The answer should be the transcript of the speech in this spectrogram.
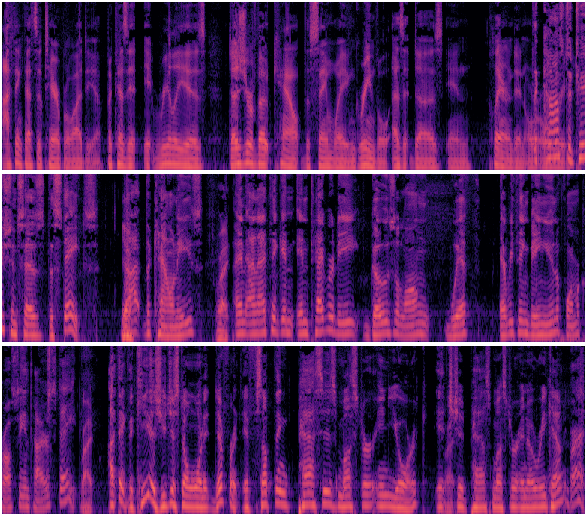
I think that's a terrible idea because it, it really is. Does your vote count the same way in Greenville as it does in Clarendon or The or- Constitution says the states, Yeah. not the counties. Right. And and I think in, integrity goes along with everything being uniform across the entire state. Right. I think the key is you just don't want it different. If something passes muster in York, it should pass muster in Horry County. Right.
